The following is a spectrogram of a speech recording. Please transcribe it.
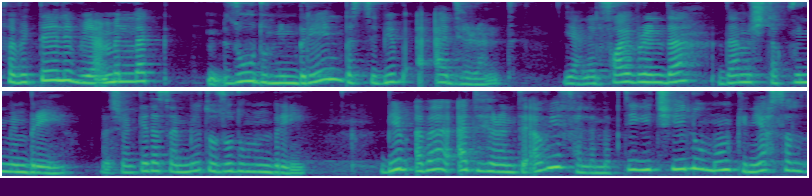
فبالتالي بيعمل لك pseudo membrane بس بيبقى adherent يعني الفايبرين ده ده مش تكوين membrane عشان كده سميته pseudo membrane بيبقى بقى adherent قوي فلما بتيجي تشيله ممكن يحصل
